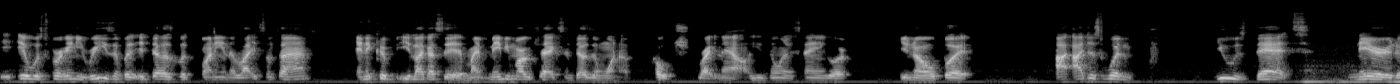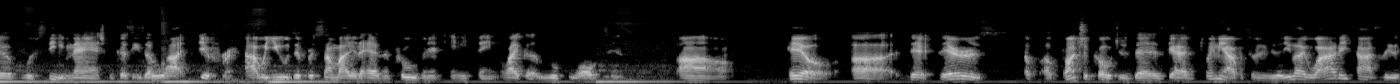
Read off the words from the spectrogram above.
it was for any reason, but it does look funny in the light sometimes. And it could be, like I said, maybe Mark Jackson doesn't want to coach right now. He's doing his thing, or you know. But I, I just wouldn't use that narrative with Steve Nash because he's a lot different. I would use it for somebody that hasn't proven anything, like a Luke Walton. Um, hell, uh, there, there's a, a, bunch of coaches that has got plenty of opportunity. You're like, why are they constantly?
